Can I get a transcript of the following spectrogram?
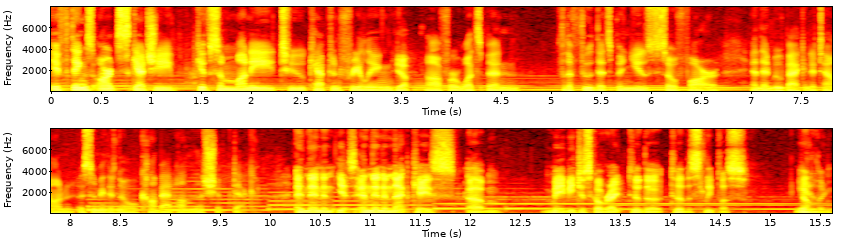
If things aren't sketchy, give some money to Captain Freeling Yep. uh, for what's been for the food that's been used so far, and then move back into town, assuming there's no combat on the ship deck. And then in, yes, and then in that case, um, maybe just go right to the to the sleepless. Yeah, building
